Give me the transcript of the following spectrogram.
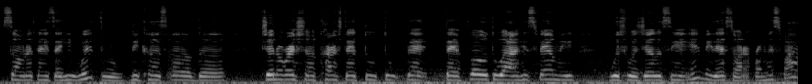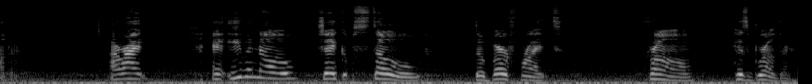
some of the things that he went through because of the generational curse that through, through that that flowed throughout his family, which was jealousy and envy that started from his father. All right, and even though Jacob stole the birthright from his brother,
